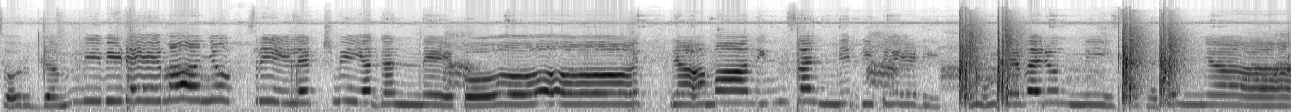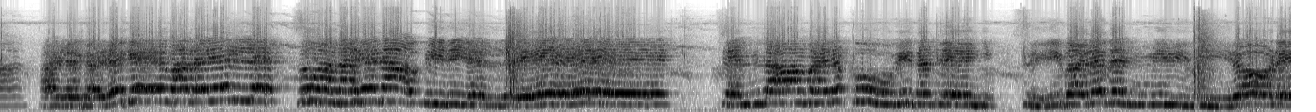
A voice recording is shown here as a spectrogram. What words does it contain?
സ്വർഗം ഇവിടെ മാഞ്ഞു ശ്രീലക്ഷ്മിയകന്നേ പോ രാമാ ചെന്താമര പൂവിത തേങ്ങി ശ്രീവരദൻ മിഴിനീരോടെ.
